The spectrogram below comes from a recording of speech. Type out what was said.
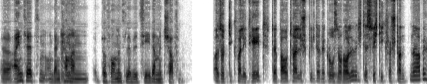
äh, einsetzen und dann kann mhm. man Performance Level C damit schaffen. Also die Qualität der Bauteile spielt eine große Rolle, wenn ich das richtig verstanden habe.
